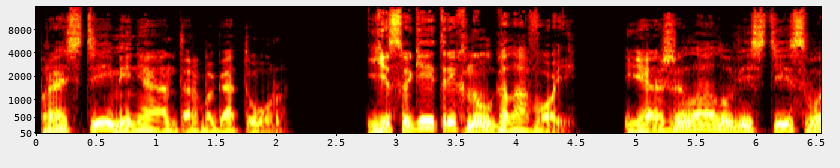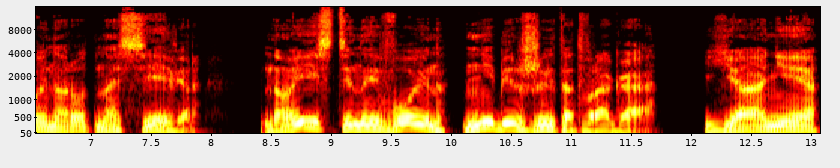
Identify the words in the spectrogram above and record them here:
«Прости меня, Антар-богатур». Ясугей тряхнул головой. «Я желал увести свой народ на север, но истинный воин не бежит от врага. Я не...»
